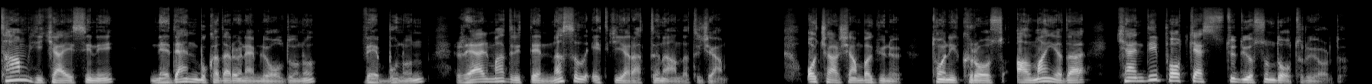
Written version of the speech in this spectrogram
tam hikayesini, neden bu kadar önemli olduğunu ve bunun Real Madrid'de nasıl etki yarattığını anlatacağım. O çarşamba günü Tony Kroos Almanya'da kendi podcast stüdyosunda oturuyordu.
